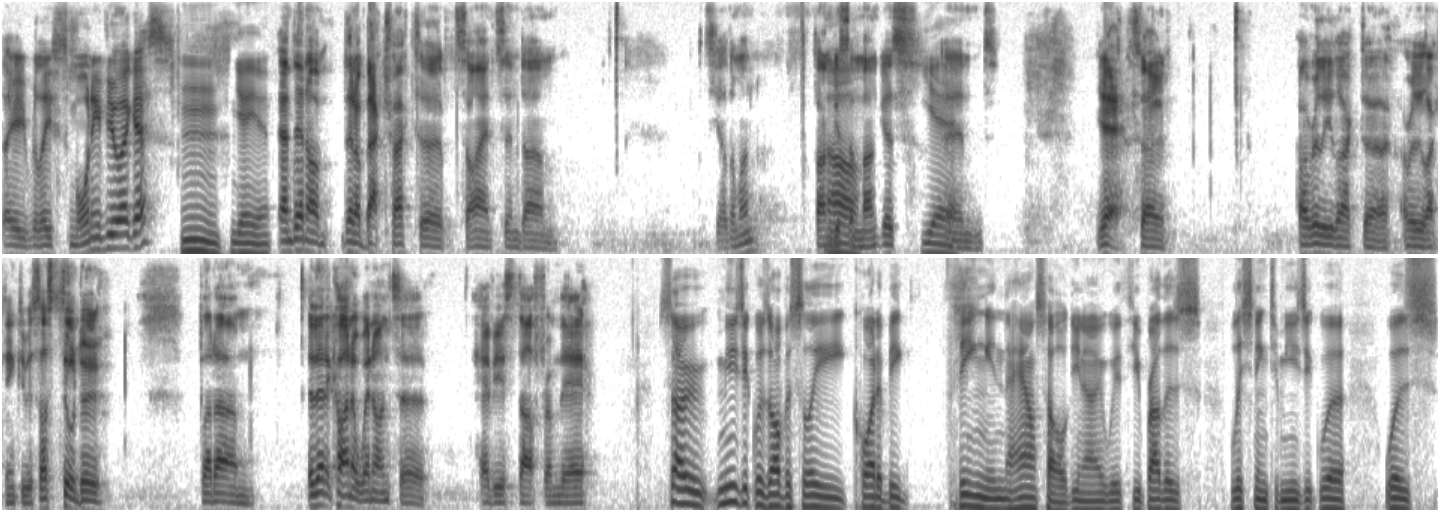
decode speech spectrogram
they released Morning View, I guess. Mm, yeah, yeah. And then I then I backtracked to Science and um, what's the other one? Fungus Oh, Amongus. yeah. And yeah, so I really liked uh, I really liked Incubus. I still do, but um, and then it kind of went on to heavier stuff from there. So music was obviously quite a big thing in the household, you know, with your brothers listening to music. Were was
